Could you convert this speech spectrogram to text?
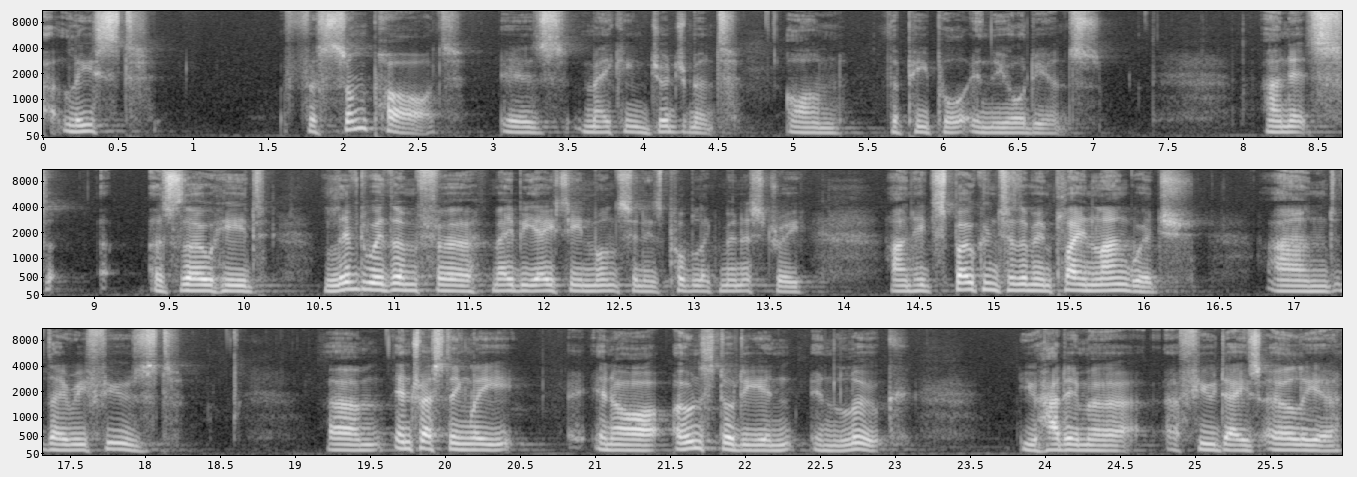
at least for some part, is making judgment on the people in the audience. And it's as though he'd lived with them for maybe 18 months in his public ministry and he'd spoken to them in plain language and they refused. Um, interestingly, in our own study in, in Luke, you had him a, a few days earlier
